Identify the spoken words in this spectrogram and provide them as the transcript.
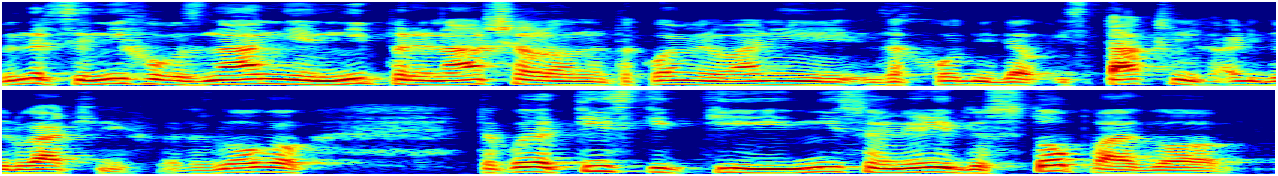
vendar se njihovo znanje ni prenašalo na tako imenovani zahodni del iz takšnih ali drugačnih razlogov. Tako da tisti, ki niso imeli dostopa do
